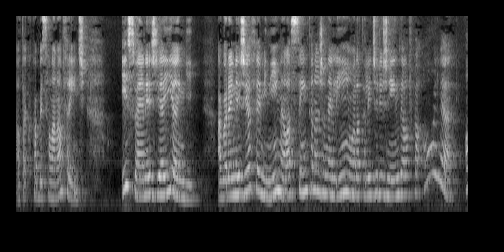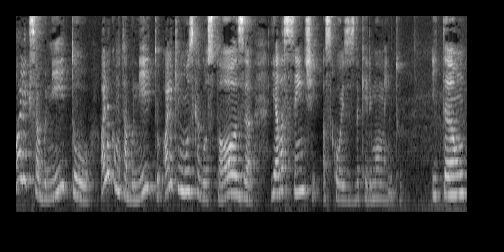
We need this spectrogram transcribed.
Ela tá com a cabeça lá na frente. Isso é a energia yang. Agora, a energia feminina, ela senta na janelinha ou ela tá ali dirigindo e ela fica: olha, olha que céu bonito, olha como tá bonito, olha que música gostosa. E ela sente as coisas daquele momento. Então,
